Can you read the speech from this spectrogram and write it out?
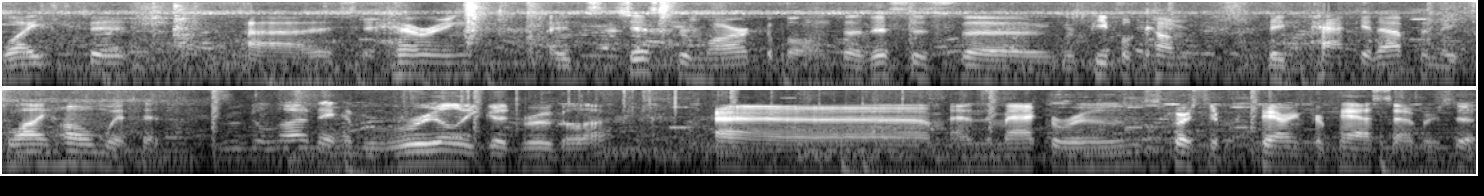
whitefish, uh, herring. It's just remarkable. And so this is the, where people come, they pack it up and they fly home with it. Arugula, they have really good arugula um, and the macaroons. Of course, they're preparing for Passover, so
